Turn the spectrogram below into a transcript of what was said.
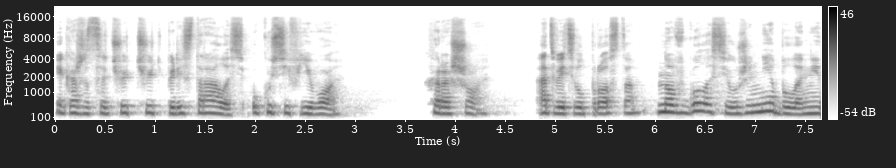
и, кажется, чуть-чуть перестаралась, укусив его. «Хорошо», — ответил просто, но в голосе уже не было ни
